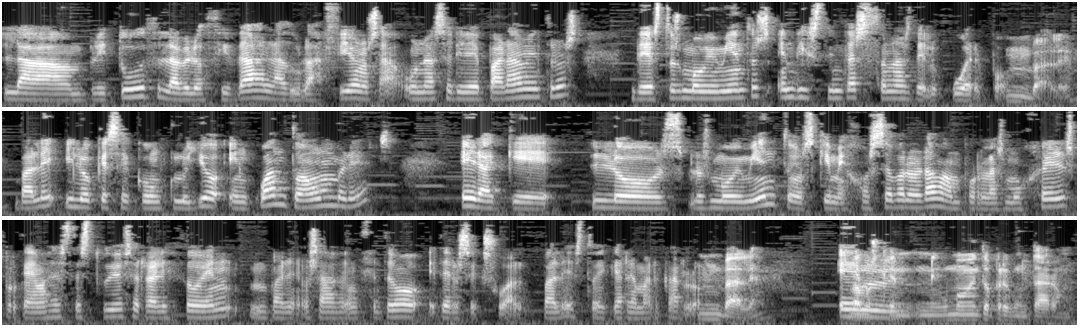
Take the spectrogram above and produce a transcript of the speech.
la amplitud, la velocidad, la duración, o sea, una serie de parámetros de estos movimientos en distintas zonas del cuerpo. Mm, vale. ¿Vale? Y lo que se concluyó en cuanto a hombres era que los, los, movimientos que mejor se valoraban por las mujeres, porque además este estudio se realizó en, o sea, en gente heterosexual, ¿vale? Esto hay que remarcarlo. Mm, vale Vamos, que em, en ningún momento preguntaron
